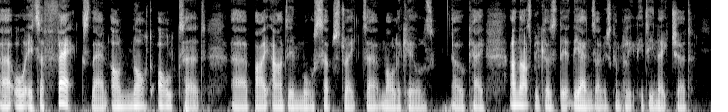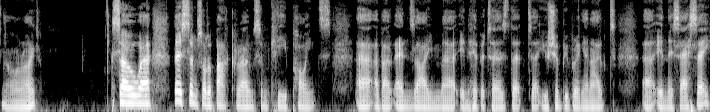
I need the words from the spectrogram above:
uh, or its effects then are not altered uh, by adding more substrate uh, molecules okay? And that's because the, the enzyme is completely denatured all right? So uh, there's some sort of background some key points uh, about enzyme uh, inhibitors that you should be bringing out in this essay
